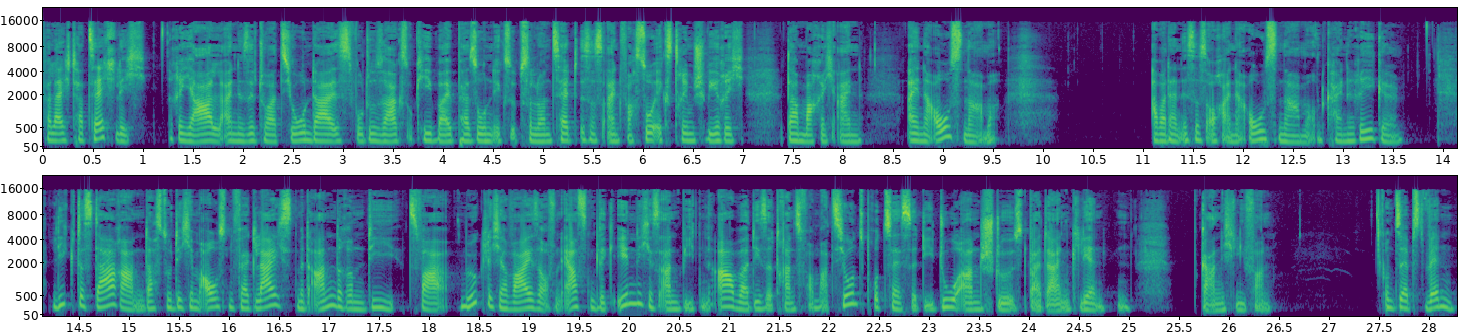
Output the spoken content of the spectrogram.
vielleicht tatsächlich real eine Situation da ist, wo du sagst, okay, bei Person XYZ ist es einfach so extrem schwierig, da mache ich ein, eine Ausnahme. Aber dann ist es auch eine Ausnahme und keine Regel. Liegt es daran, dass du dich im Außen vergleichst mit anderen, die zwar möglicherweise auf den ersten Blick ähnliches anbieten, aber diese Transformationsprozesse, die du anstößt bei deinen Klienten, gar nicht liefern? Und selbst wenn,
